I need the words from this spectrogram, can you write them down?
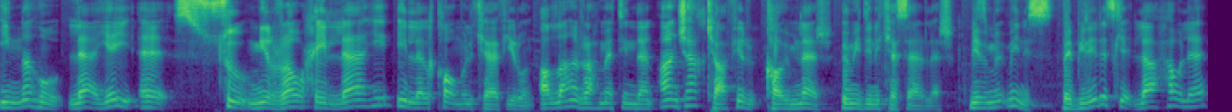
İnnehu la ye'esu mir rauhillah rahmetillahi illel kavmul kafirun. Allah'ın rahmetinden ancak kafir kavimler ümidini keserler. Biz müminiz ve biliriz ki la havle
